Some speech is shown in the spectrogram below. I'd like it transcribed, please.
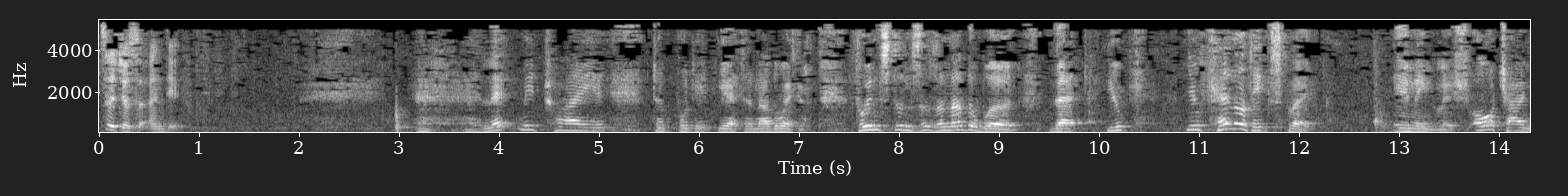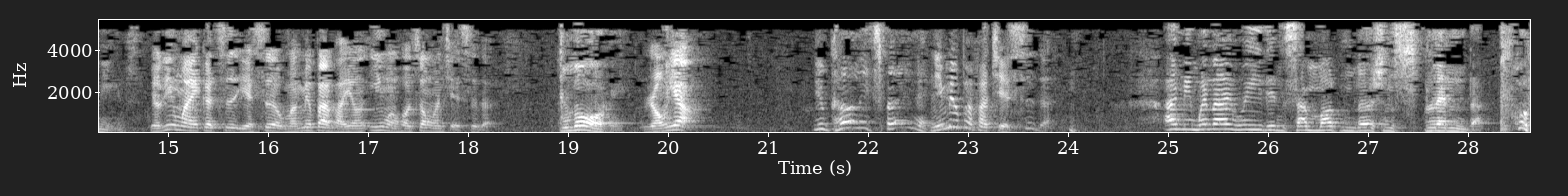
这就是恩典。 Let me try to put it yet another way. For instance, there's another word that you, you cannot explain in English or Chinese. 有另外一个字，也是我们没有办法用英文或中文解释的 Glory. 荣耀， You can't explain it. 你没有办法解释的。 I mean, when I read in some modern versions splendor, poof,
